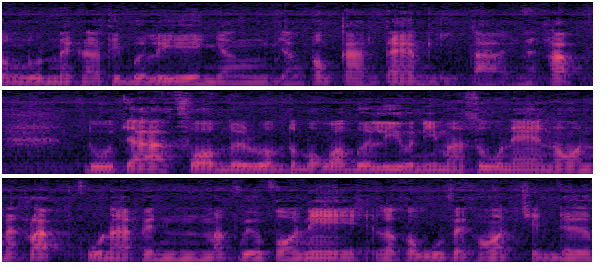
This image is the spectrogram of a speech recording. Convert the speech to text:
ต้องลุ้นในขณะที่เบอร์ลี่เองยังยังต้องการแต้มหนีตายนะครับ ดูจากฟอร์มโดยรวมต้องบอกว่าเบอร์ลี่วันนี้มาสู้แน่นอนนะครับ คู่หน้าเป็นมักเวลกอเน่แล้วก็วูดแฟกฮอสเช่นเดิม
